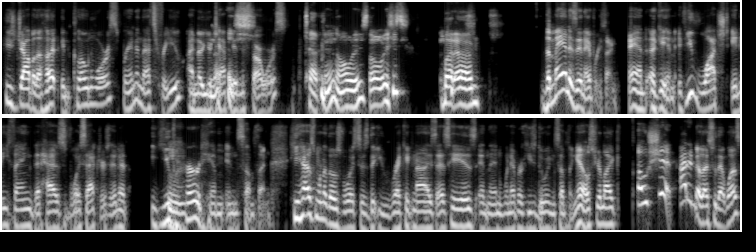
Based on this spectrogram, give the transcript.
He's Jabba the Hutt in Clone Wars. Brandon, that's for you. I know you're nice. tapped into Star Wars. Tapped in always, always. But um, the man is in everything. And again, if you've watched anything that has voice actors in it, you've mm. heard him in something. He has one of those voices that you recognize as his, and then whenever he's doing something else, you're like, "Oh shit, I didn't know that's who that was."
